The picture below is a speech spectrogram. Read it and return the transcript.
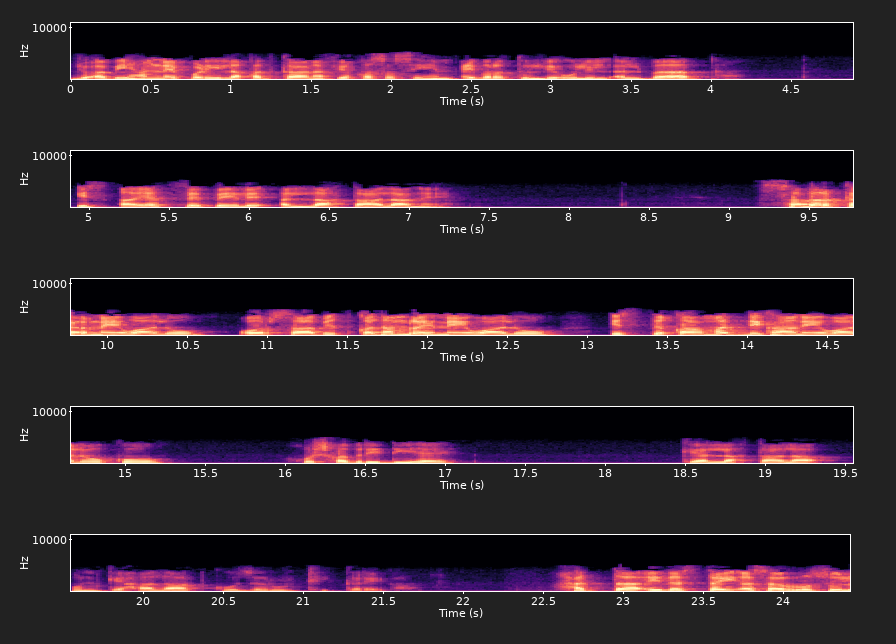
جو ابھی ہم نے پڑھی، لقد كان في قصصهم عبرت الالباب اس آیت سے پہلے اللہ تعالی نے صبر کرنے والوں اور ثابت قدم رہنے والوں، استقامت دکھانے والوں کو خوشخبری دی ہے کہ اللہ تعالی ان کے حالات کو ضرور ٹھیک کرے گا۔ اثر رسول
